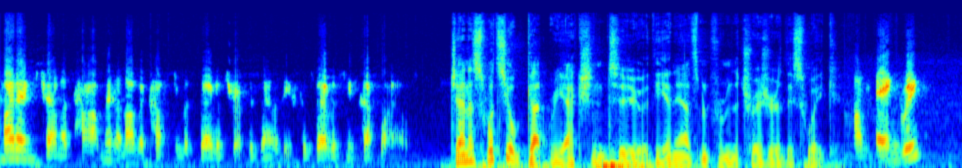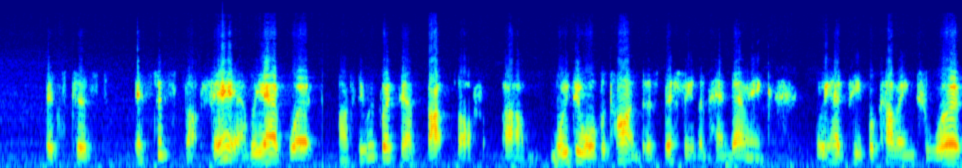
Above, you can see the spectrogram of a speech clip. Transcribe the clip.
My name is Janice Hartman, and I'm a customer service representative for Service New South Wales. Janice, what's your gut reaction to the announcement from the Treasurer this week? I'm angry. It's just, it's just not fair. We have worked, honestly, we've worked our butts off. Um, we do all the time, but especially in the pandemic, we had people coming to work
